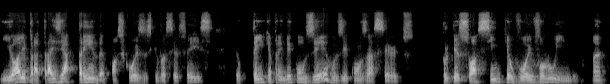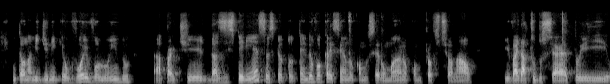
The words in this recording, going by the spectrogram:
e olhe para trás e aprenda com as coisas que você fez. Eu tenho que aprender com os erros e com os acertos, porque é só assim que eu vou evoluindo. Né? Então, na medida em que eu vou evoluindo, a partir das experiências que eu estou tendo, eu vou crescendo como ser humano, como profissional, e vai dar tudo certo. E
